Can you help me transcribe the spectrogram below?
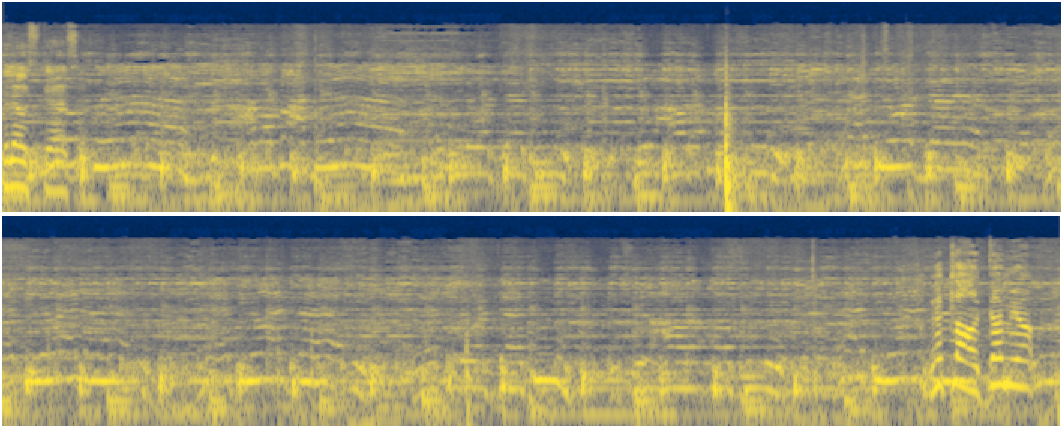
بلا أستاذ اطلع قدام يا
